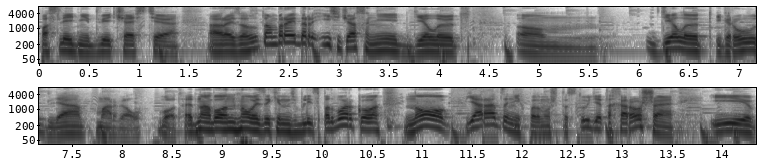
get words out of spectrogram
последние две части Rise of the Tomb Raider, и сейчас они делают... Эм, делают игру для Marvel. Вот, надо было новость закинуть в Блиц подборку, но я рад за них, потому что студия это хорошая, и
